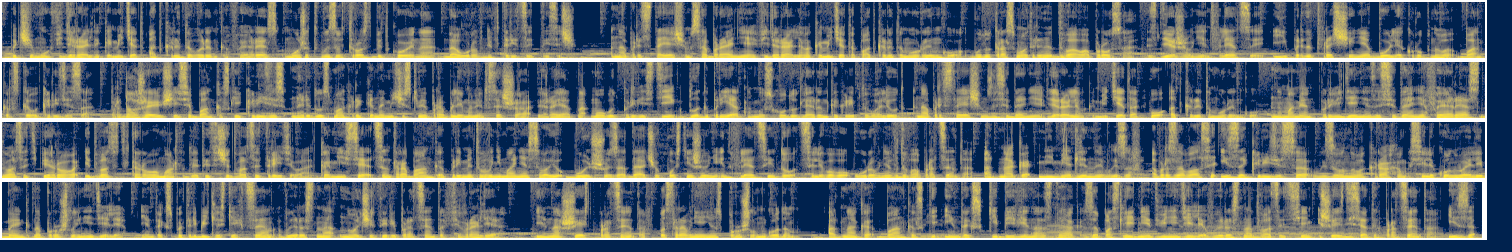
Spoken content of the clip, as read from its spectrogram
Почему Федеральный комитет открытого рынка ФРС может вызвать рост биткоина до уровня в 30 тысяч? На предстоящем собрании Федерального комитета по открытому рынку будут рассмотрены два вопроса – сдерживание инфляции и предотвращение более крупного банковского кризиса. Продолжающийся банковский кризис наряду с макроэкономическими проблемами в США, вероятно, могут привести к благоприятному исходу для рынка криптовалют на предстоящем заседании Федерального комитета по открытому рынку. На момент проведения заседания ФРС 21 и 22 марта 2023 комиссия Центробанка примет во внимание свою большую задачу по снижению инфляции до целевого уровня в 2%. Однако немедленный вызов образовался из-за кризиса, вызванного крахом Silicon Valley Bank на прошлой неделе. Индекс потребительских цен вырос на 0,4% в феврале и на 6% по сравнению с прошлым годом. Однако банковский индекс KBV NASDAQ за последние две недели вырос на 27,6% из-за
